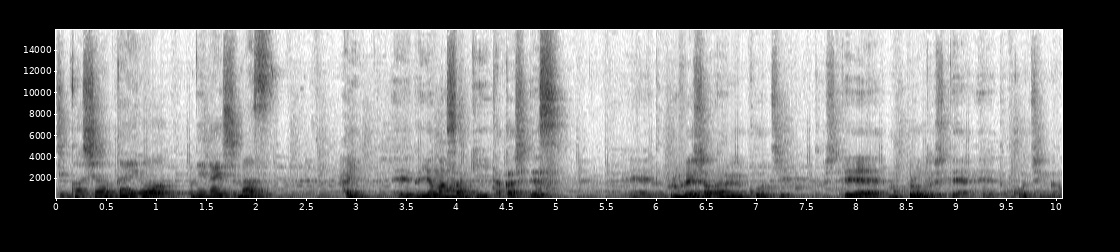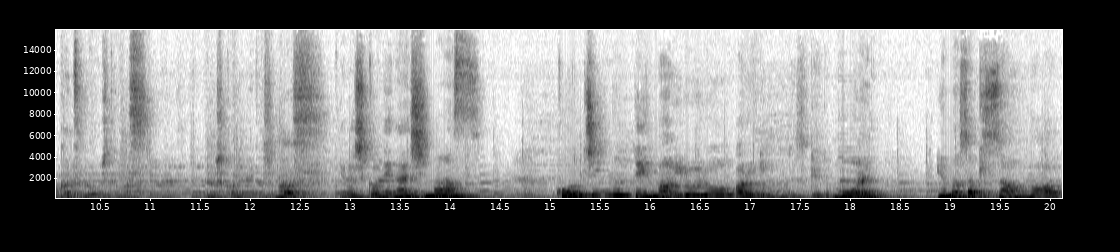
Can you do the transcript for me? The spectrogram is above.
自己紹介をお願いします。はい、えー、山崎隆です、えーと、プロフェッショナルコーチとして、まあ、プロとして、えーと、コーチングの活動をしています。よろしくお願いいたします。よろしくお願いします。コーチングって今いろいろあると思うんですけども、はい。山崎さんは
